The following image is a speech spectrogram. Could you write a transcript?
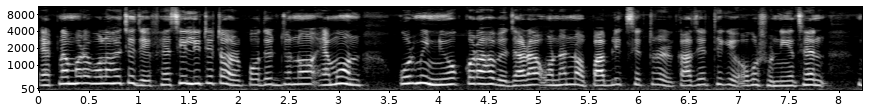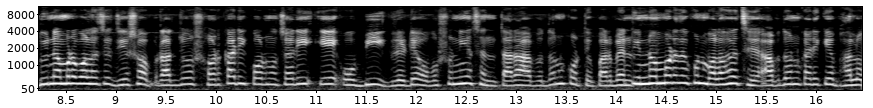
এক নম্বরে বলা হয়েছে যে, ফ্যাসিলিটেটর পদের জন্য এমন কর্মী নিয়োগ করা হবে যারা অন্যান্য পাবলিক সেক্টরের কাজের থেকে অবসর নিয়েছেন। দুই নম্বরে বলা হয়েছে, যেসব রাজ্য সরকারি কর্মচারী এ ও বি গ্রেডে অবসর নিয়েছেন, তারা আবেদন করতে পারবেন। তিন নম্বরে দেখুন, বলা হয়েছে, আবেদনকারীকে ভালো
